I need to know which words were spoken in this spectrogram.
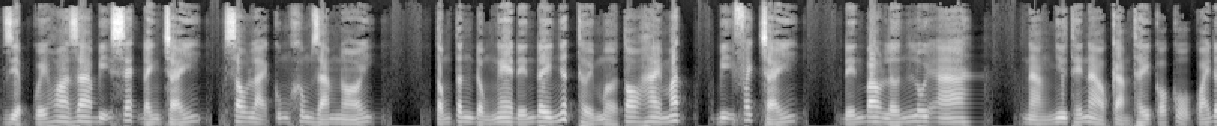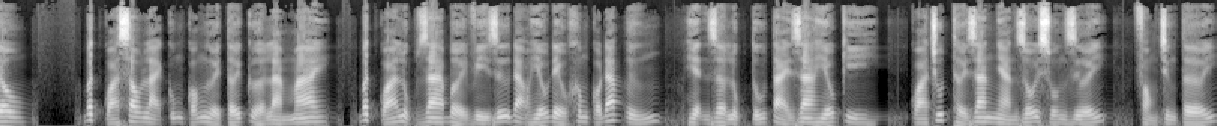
Diệp Quế Hoa ra bị xét đánh cháy, sau lại cũng không dám nói. Tống Tân Đồng nghe đến đây nhất thời mở to hai mắt, bị phách cháy. Đến bao lớn lôi a nàng như thế nào cảm thấy có cổ quái đâu. Bất quá sau lại cũng có người tới cửa làm mai, bất quá lục ra bởi vì giữ đạo hiếu đều không có đáp ứng, hiện giờ lục tú tài ra hiếu kỳ, qua chút thời gian nhàn rỗi xuống dưới, phòng chừng tới.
